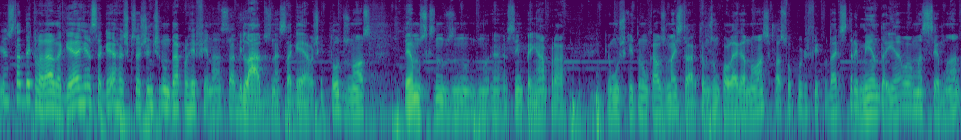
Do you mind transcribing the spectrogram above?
A gente está declarada a guerra, e essa guerra, acho que a gente não dá para refinar, sabe, lados nessa guerra. Acho que todos nós temos que nos, no- no- eh, se empenhar para que o mosquito não cause mais estrago. Temos um colega nosso que passou por dificuldades tremendas aí há uma semana.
